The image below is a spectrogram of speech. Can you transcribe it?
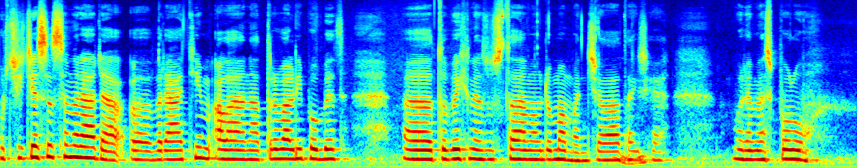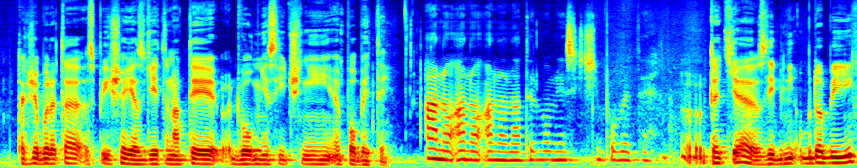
Určitě se sem ráda eh, vrátím, ale na trvalý pobyt eh, to bych nezůstala, mám doma manžela, takže budeme spolu. Takže budete spíše jezdit na ty dvouměsíční pobyty. Ano, ano, ano, na ty dvouměsíční pobyty. Teď je zimní období,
